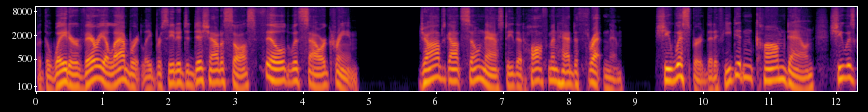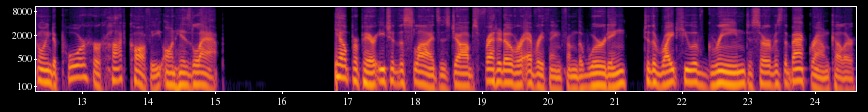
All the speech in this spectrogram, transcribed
but the waiter very elaborately proceeded to dish out a sauce filled with sour cream. Jobs got so nasty that Hoffman had to threaten him. She whispered that if he didn't calm down, she was going to pour her hot coffee on his lap. He helped prepare each of the slides as Jobs fretted over everything from the wording to the right hue of green to serve as the background color.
